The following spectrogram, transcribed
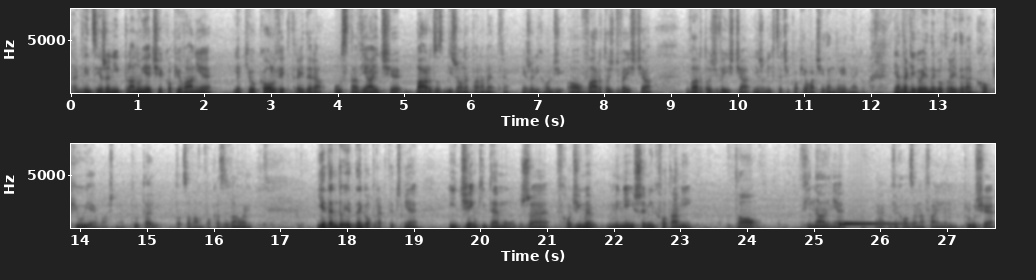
Tak więc, jeżeli planujecie kopiowanie jakiegokolwiek tradera, ustawiajcie bardzo zbliżone parametry. Jeżeli chodzi o wartość wejścia, wartość wyjścia, jeżeli chcecie kopiować jeden do jednego. Ja takiego jednego tradera kopiuję właśnie tutaj, to co Wam pokazywałem, jeden do jednego praktycznie i dzięki temu, że wchodzimy mniejszymi kwotami, to finalnie e, wychodzę na fajnym plusie.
